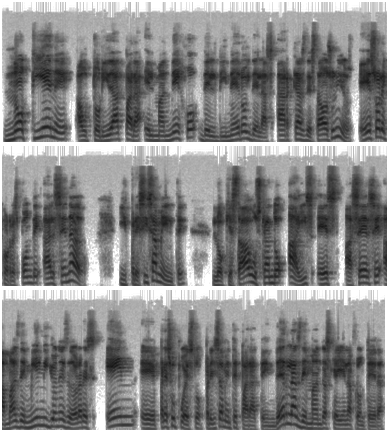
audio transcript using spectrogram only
no tiene autoridad para el manejo del dinero y de las arcas de Estados Unidos. Eso le corresponde al Senado. Y precisamente lo que estaba buscando ICE es hacerse a más de mil millones de dólares en eh, presupuesto precisamente para atender las demandas que hay en la frontera.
